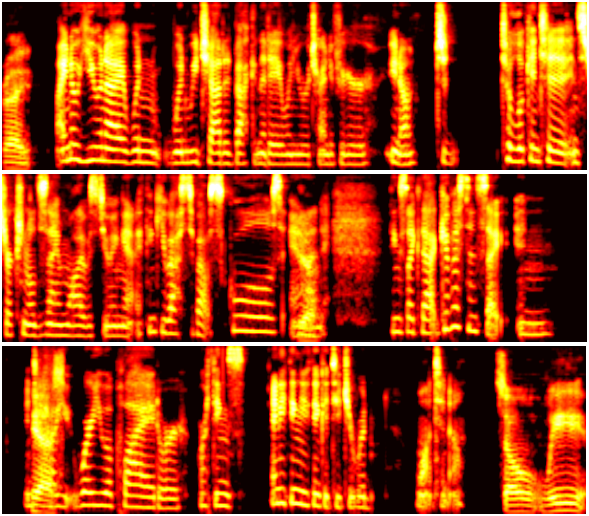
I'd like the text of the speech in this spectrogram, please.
Right. I know you and I when when we chatted back in the day when you were trying to figure, you know, to to look into instructional design while I was doing it. I think you asked about schools and yeah. things like that. Give us insight in into yes. how you where you applied or or things anything you think a teacher would want to know. So we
